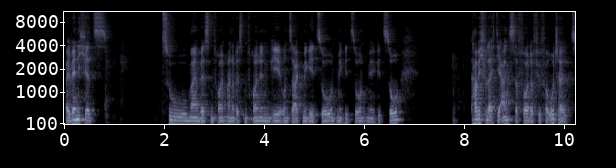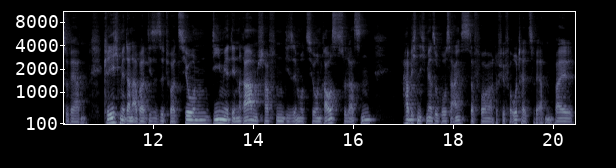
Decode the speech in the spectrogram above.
Weil wenn ich jetzt zu meinem besten Freund, meiner besten Freundin gehe und sage, mir geht's so und mir geht's so und mir geht's so, habe ich vielleicht die Angst davor, dafür verurteilt zu werden. Kriege ich mir dann aber diese Situationen, die mir den Rahmen schaffen, diese Emotionen rauszulassen, habe ich nicht mehr so große Angst davor, dafür verurteilt zu werden, weil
